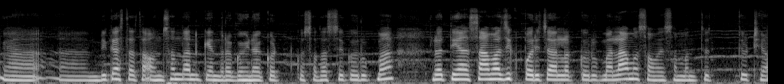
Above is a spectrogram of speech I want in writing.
विकास तथा अनुसन्धान केन्द्र गैँडाकोटको सदस्यको रूपमा र त्यहाँ सामाजिक परिचालकको रूपमा लामो समयसम्म त्यो त्यो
